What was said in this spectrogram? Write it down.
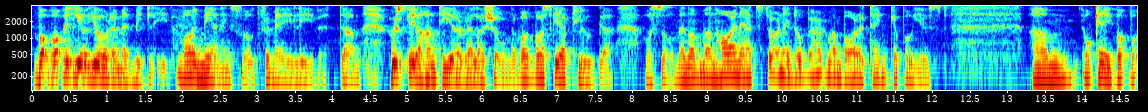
vad, vad vill jag göra med mitt liv? Vad är meningsfullt för mig i livet? Um, hur ska jag hantera relationer? Vad, vad ska jag plugga? Och så. Men om man har en ätstörning då behöver man bara tänka på just um, okej, okay, vad,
